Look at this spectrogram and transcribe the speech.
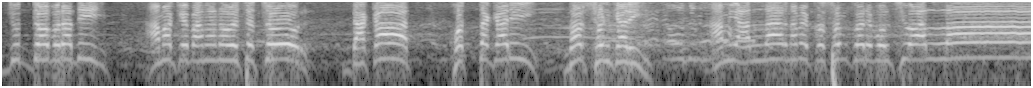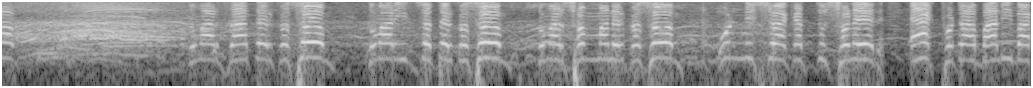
যুদ্ধ অপরাধী। আমাকে বানানো হয়েছে চোর, ডাকাত, হত্যাকারী, ধর্ষণকারী। আমি আল্লাহর নামে কসম করে বলছি ও আল্লাহ তোমার জাতের কসম, তোমার ইজ্জতের কসম, তোমার সম্মানের কসম, উনিশশো একাত্তর সনের এক ফোঁটা বালি বা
